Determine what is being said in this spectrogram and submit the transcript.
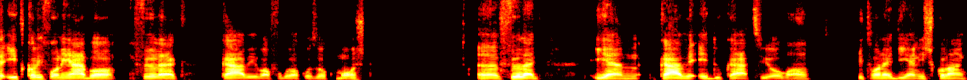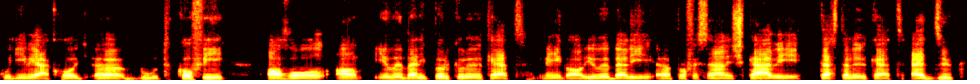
Itt Kaliforniában főleg kávéval foglalkozok most, főleg ilyen kávé edukációval. Itt van egy ilyen iskolánk, úgy hívják, hogy Boot Coffee, ahol a jövőbeli pörkölőket, még a jövőbeli professzionális kávé tesztelőket edzük,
